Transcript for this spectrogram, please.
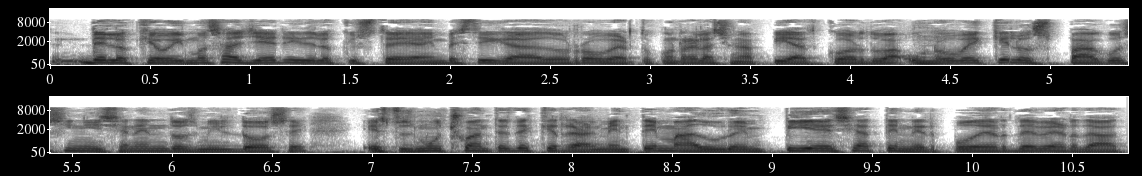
De lo que oímos ayer y de lo que usted ha investigado, Roberto, con relación a Piedad Córdoba, uno ve que los pagos inician en 2012, esto es mucho antes de que realmente Maduro empiece a tener poder de verdad.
